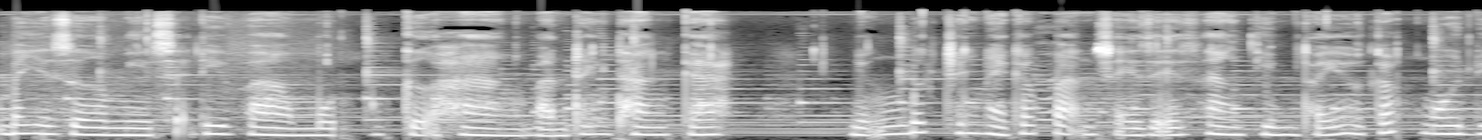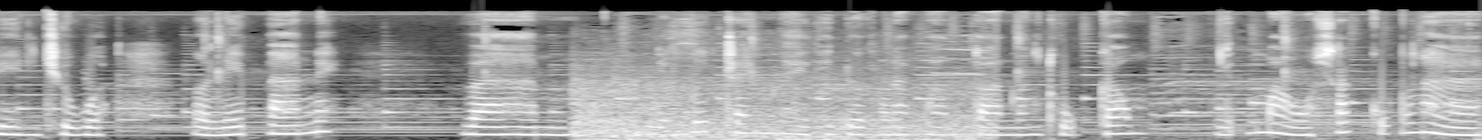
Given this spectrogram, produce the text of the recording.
Bây giờ mình sẽ đi vào một cửa hàng bán tranh thang ca. Những bức tranh này các bạn sẽ dễ dàng tìm thấy ở các ngôi đền chùa ở Nepal ấy và những bức tranh này thì được làm hoàn toàn bằng thủ công. Những màu sắc cũng là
